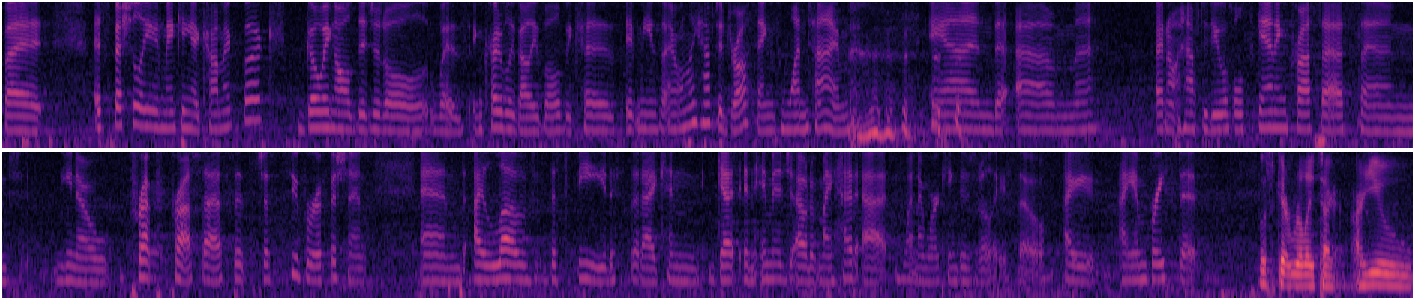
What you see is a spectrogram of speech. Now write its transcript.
But especially in making a comic book, going all digital was incredibly valuable because it means I only have to draw things one time, and um, I don't have to do a whole scanning process and you know prep process. It's just super efficient, and I love the speed that I can get an image out of my head at when I'm working digitally. So I I embraced it. Let's get really tech. Are you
